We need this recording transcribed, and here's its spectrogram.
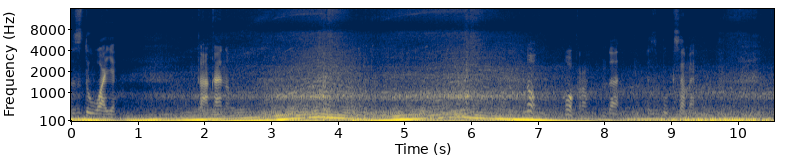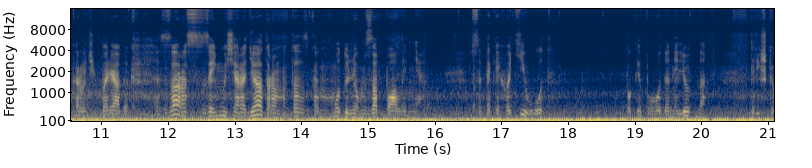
здуває. Так, а ну. Ну, мокро, да, з буксами. Коротше, порядок. Зараз займуся радіатором та модулем запалення. Все-таки хотів, от, поки погода не льотна, трішки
